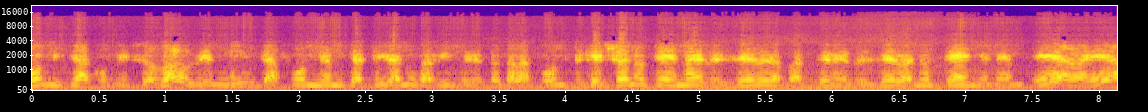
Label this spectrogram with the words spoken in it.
Fome já começou. Vai haver muita fome mesmo, que até já nunca vimos essa tal fome. Porque já não tem mais reserva, era para ter reserva, não tem mesmo. É, é a,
